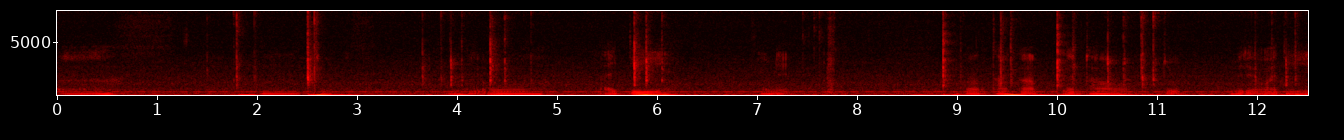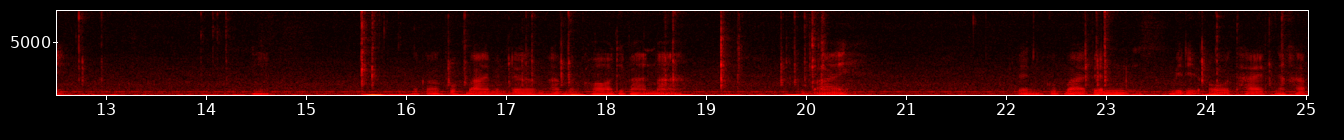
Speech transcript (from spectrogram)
เอ่อจุดวิดีโอ ID เท่านี้ก็เท่ากับเล่นเท่าจุดวิดีโอ ID นี่แล้วก็กรุ๊ปบายเหมือนเดิมครับเหมือนข้อที่ผ่านมากรุ๊ปบาย เป็นกรุ๊ปบายเป็นวิดีโอ type นะครับ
